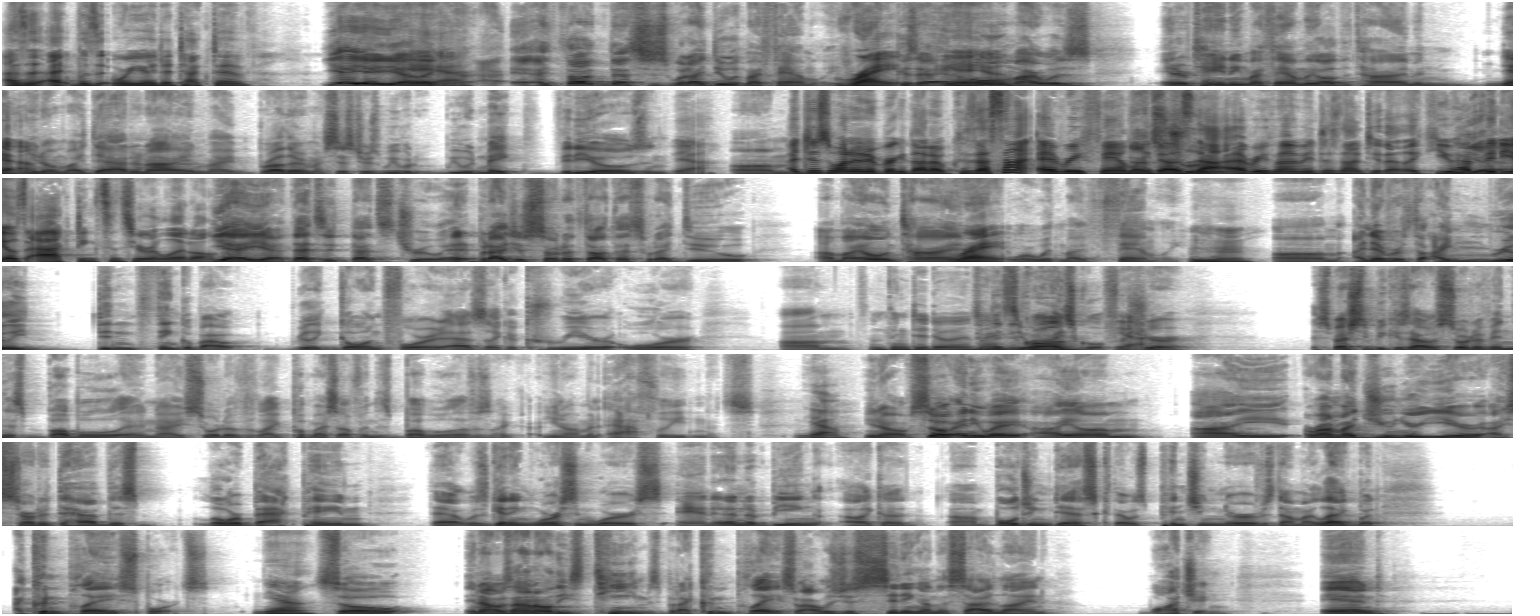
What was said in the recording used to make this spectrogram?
as a I- was it were you a detective? Yeah, yeah, yeah. Yeah, like yeah. I, I thought that's just what I do with my family, Right. Because at yeah. home I was entertaining my family all the time, and Yeah. you know, my dad and I and my brother and my sisters, we would we would make videos and Yeah. um, I just wanted to bring that up because that's not every family does true. that. Every family does not do that. Like you have Yeah. videos acting since you were little. yeah, yeah. That's that's true. And, but I just sort of thought that's what I do on my own time, Right. or with my family. Mm-hmm. Um, I never thought I really didn't think about really going for it as like a career or um, Something to do in something high to school. do in high school for Yeah. sure. Especially because I was sort of in this bubble and I sort of like put myself in this bubble. I was like, you know, I'm an athlete and it's Yeah. you know. So anyway, I um I around my junior year I started to have this lower back pain that was getting worse and worse and it ended up being uh, like a um, bulging disc that was pinching nerves down my leg, but I couldn't play sports. Yeah. So, and I was on all these teams, but I couldn't play. So I was just sitting on the sideline watching. And,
